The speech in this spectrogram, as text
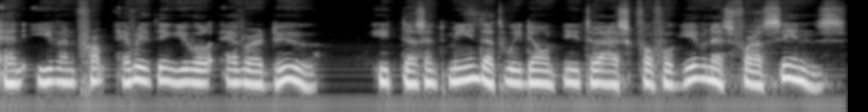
and even from everything you will ever do. It doesn't mean that we don't need to ask for forgiveness for our sins,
